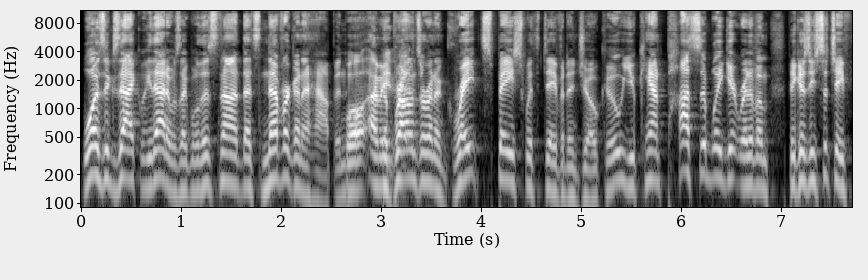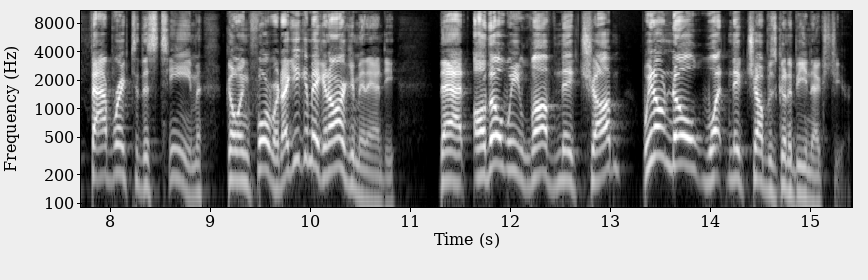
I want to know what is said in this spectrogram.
was exactly that. It was like, well, that's not that's never going to happen. Well, I mean- the Browns are in a great space with David Njoku. You can't possibly get rid of him because he's such a fabric to this team going forward. Like you can make an argument, Andy, that although we love Nick Chubb, we don't know what Nick Chubb is going to be next year.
